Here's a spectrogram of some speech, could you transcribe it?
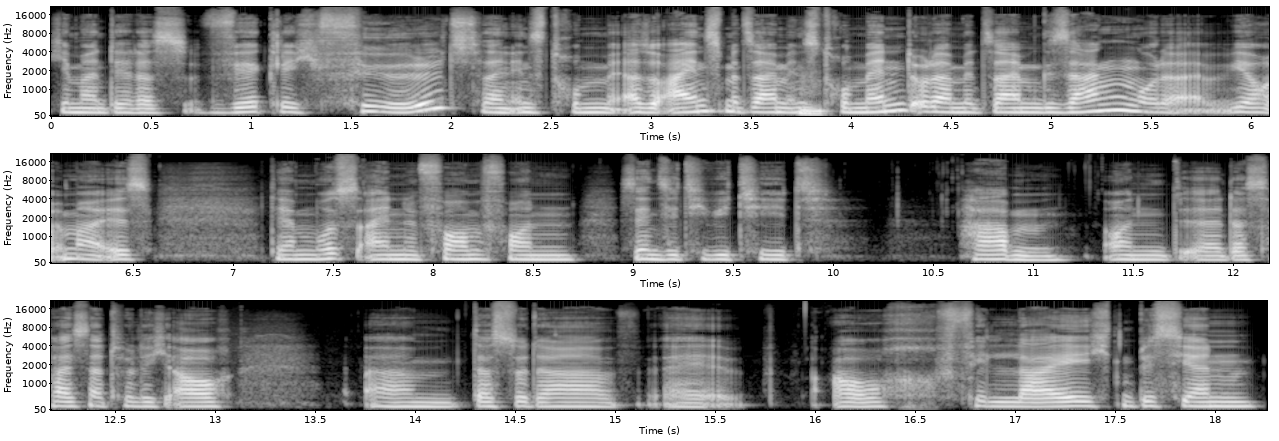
jemand, der das wirklich fühlt, sein Instrument, also eins mit seinem hm. Instrument oder mit seinem Gesang oder wie auch immer ist, der muss eine Form von Sensitivität haben. Und äh, das heißt natürlich auch, ähm, dass du da äh, auch vielleicht ein bisschen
